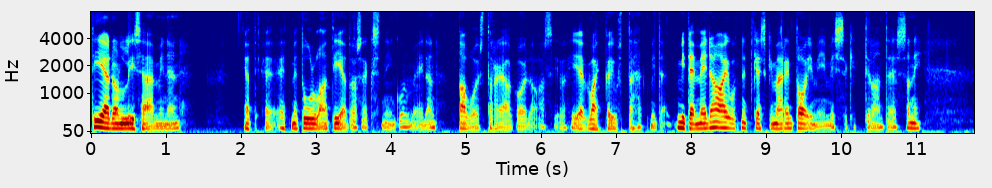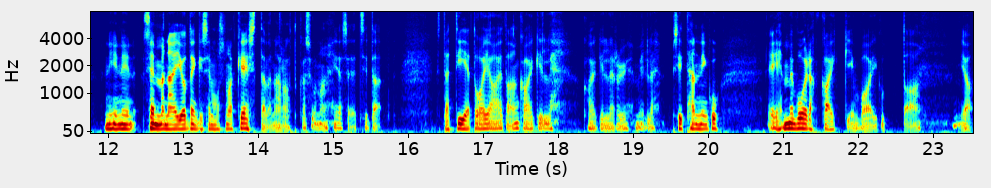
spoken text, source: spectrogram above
tiedon lisääminen ja että me tullaan tietoiseksi niin kuin meidän tavoista reagoida asioihin. Ja vaikka just tähän, että miten, miten meidän aivot nyt keskimäärin toimii missäkin tilanteessa, niin, niin, niin sen mä näen jotenkin semmoisena kestävänä ratkaisuna. Ja se, että sitä, sitä tietoa jaetaan kaikille, kaikille ryhmille. Sittenhän niin kuin, eihän me voida kaikkiin vaikuttaa. Ja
